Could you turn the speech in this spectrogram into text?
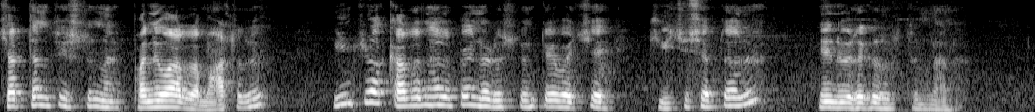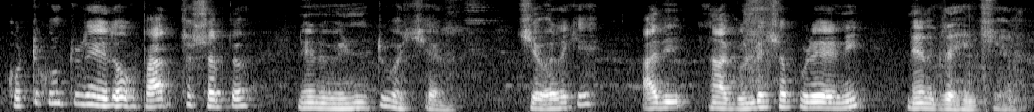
చెత్తను తీస్తున్న పని వాళ్ళ మాటలు ఇంట్లో కర్ర నేలపై నడుస్తుంటే వచ్చే కీచు శబ్దాలు నేను విరగలుగుతున్నాను కొట్టుకుంటూనే ఏదో ఒక పాత్ర శబ్దం నేను వింటూ వచ్చాను. చివరికి అది నా గుండె చప్పుడే అని నేను గ్రహించాను.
